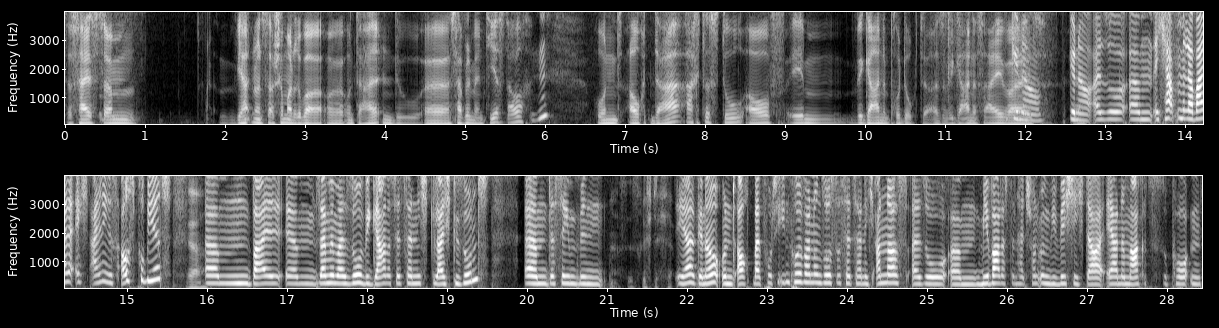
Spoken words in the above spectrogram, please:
Das heißt, ähm, wir hatten uns da schon mal drüber äh, unterhalten. Du äh, supplementierst auch. Mhm. Und auch da achtest du auf eben vegane Produkte, also veganes Eiweiß. Genau. Genau, also ähm, ich habe mittlerweile echt einiges ausprobiert, ja. ähm, weil, ähm, sagen wir mal so, vegan ist jetzt ja nicht gleich gesund. Ähm, deswegen bin. Das ist richtig, ja. Ja, genau. Und auch bei Proteinpulvern und so ist es jetzt ja nicht anders. Also ähm, mir war das dann halt schon irgendwie wichtig, da eher eine Marke zu supporten,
